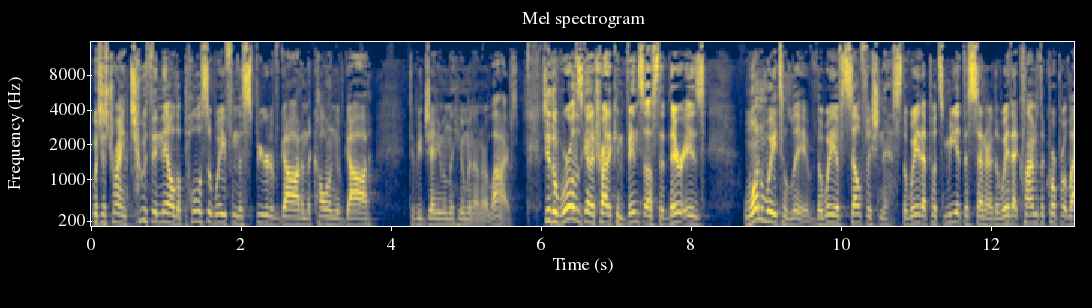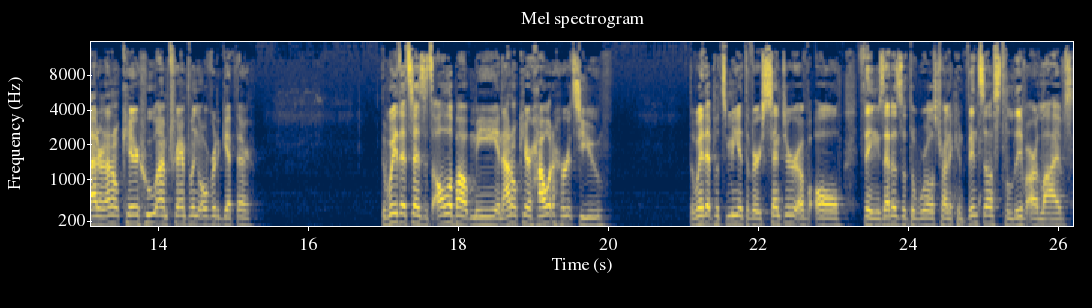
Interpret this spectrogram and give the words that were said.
which is trying tooth and nail to pull us away from the Spirit of God and the calling of God to be genuinely human in our lives. See, the world is going to try to convince us that there is one way to live, the way of selfishness, the way that puts me at the center, the way that climbs the corporate ladder, and I don't care who I'm trampling over to get there. The way that says it's all about me and I don't care how it hurts you. The way that puts me at the very center of all things. That is what the world is trying to convince us to live our lives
